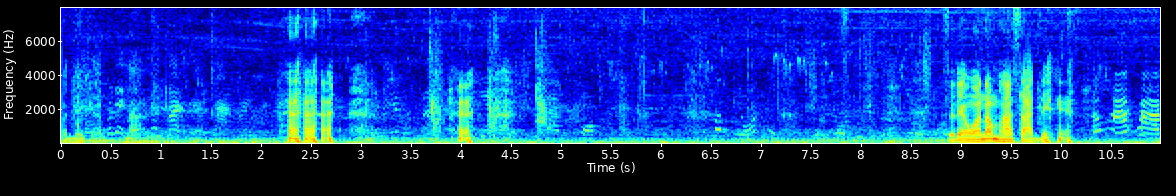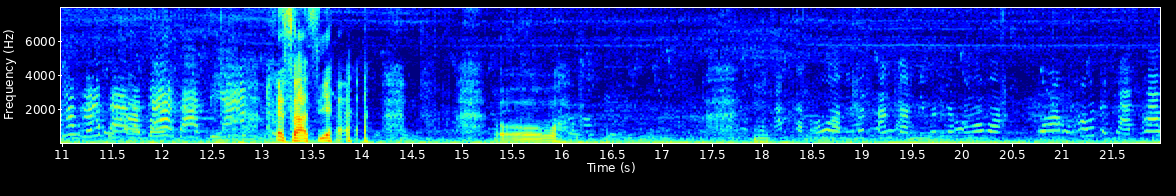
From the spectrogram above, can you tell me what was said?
บรรยากาศหนา แส ดงว่าน้ำหาสัตว์เนี่ยต้องหาสารน้ำหาสาดจ้าสาดเสียสาดเสีย โอ้กันเพราะว่านี่มันทันกันนี่มันเป็นของเขาว่าตัวของเขาเป็นสาดภาพ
